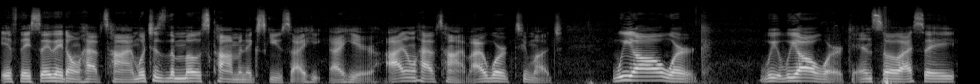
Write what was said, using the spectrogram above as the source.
if they say they don't have time, which is the most common excuse I, he I hear, I don't have time, I work too much. We all work, we, we all work. And so I say,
